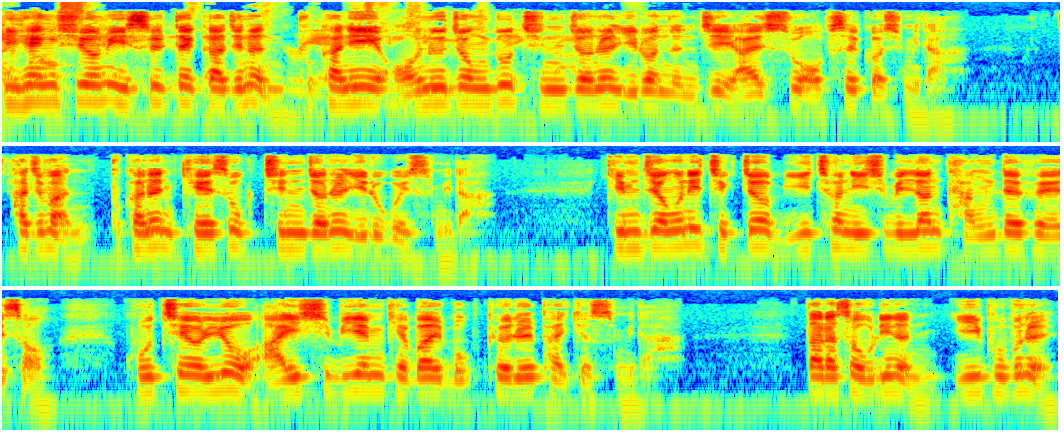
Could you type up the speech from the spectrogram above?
비행 시험이 있을 때까지는 북한이 어느 정도 진전을 이뤘는지 알 수 없을 것입니다. 하지만 북한은 계속 진전을 이루고 있습니다. 김정은이 직접 2021년 당대회에서 고체연료 ICBM 개발 목표를 밝혔습니다. 따라서 우리는 이 부분을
